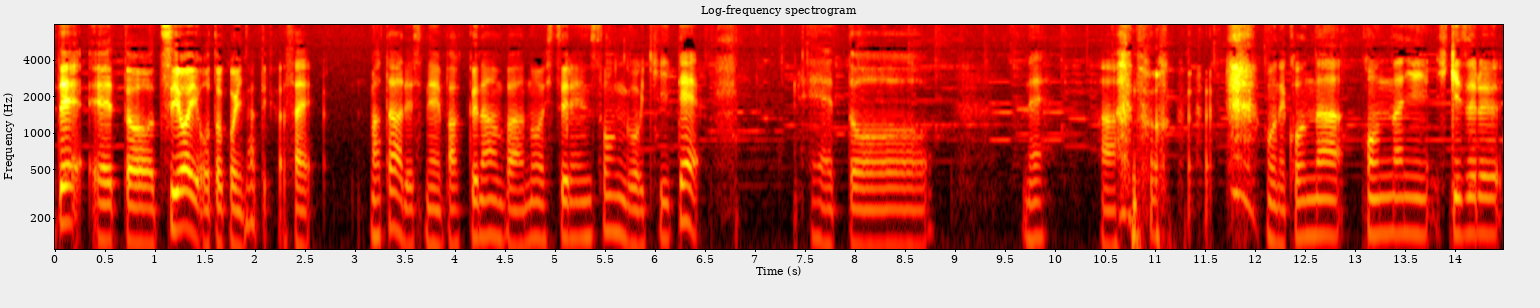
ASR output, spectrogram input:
で、えっ、と、強い男になってください。またはですね、バックナンバーの失恋ソングを聴いて、えっ、と、ね、あの もうね、こんな、こんなに引きずる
